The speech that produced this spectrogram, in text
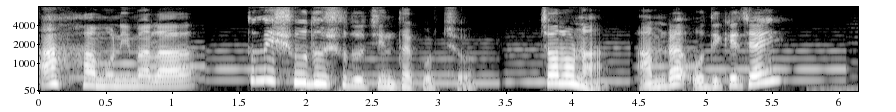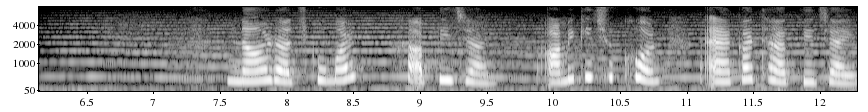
আহা মণিমালা তুমি শুধু শুধু চিন্তা করছ। চলো না আমরা ওদিকে যাই। না রাজকুমার আপনি যান। আমি কিছুক্ষণ একা থাকতে চাই।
